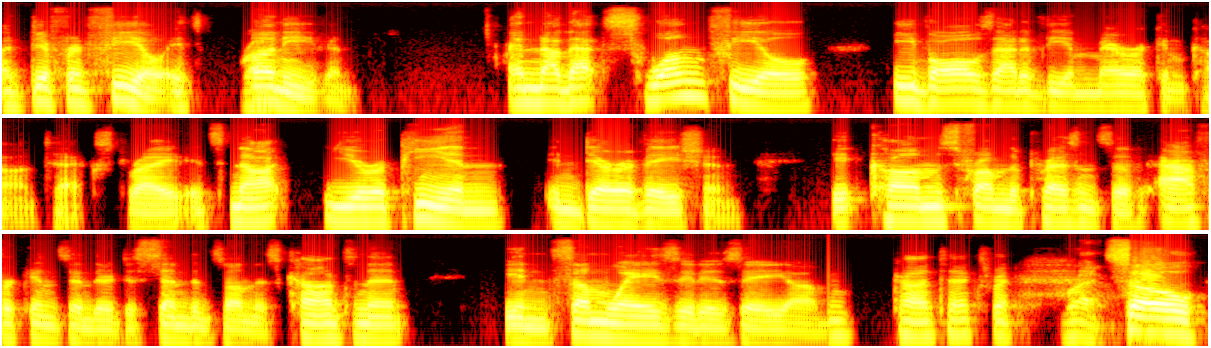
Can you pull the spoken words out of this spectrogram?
a different feel. It's right. uneven. And now that swung feel evolves out of the American context, right? It's not European in derivation. It comes from the presence of Africans and their descendants on this continent. In some ways, it is a um, context, right? Right. So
